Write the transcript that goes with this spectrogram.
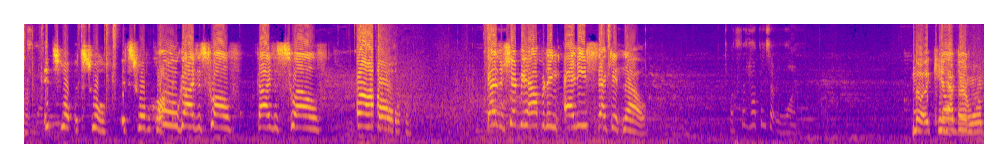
Oh, crap, it's, that's bad. it's 12, it's 12, it's 12 o'clock. Oh, guys, it's 12. Guys, it's 12. Oh! Guys, it should be happening any second now. What if it happens at one? No, it can't No, happen at one.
